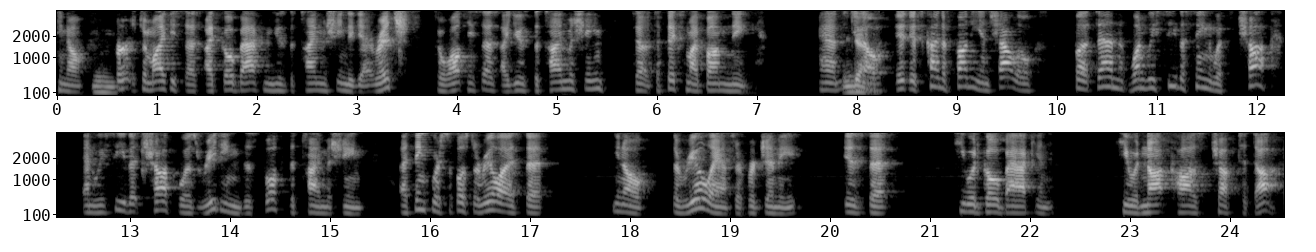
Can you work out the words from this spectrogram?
You know, mm-hmm. for, to Mike he says, "I'd go back and use the time machine to get rich." To Walt he says, "I use the time machine to, to fix my bum knee." And you yeah. know, it, it's kind of funny and shallow. But then when we see the scene with Chuck, and we see that Chuck was reading this book, The Time Machine, I think we're supposed to realize that, you know, the real answer for Jimmy is that he would go back and he would not cause Chuck to die.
